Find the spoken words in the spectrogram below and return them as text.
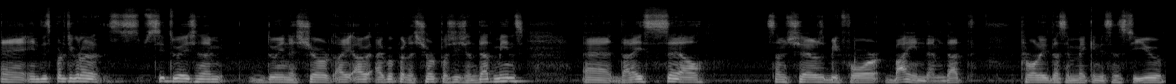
in this particular situation, I'm doing a short. I, I have opened a short position. That means uh, that I sell some shares before buying them. That probably doesn't make any sense to you,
